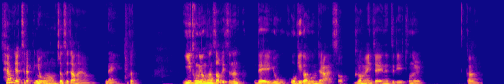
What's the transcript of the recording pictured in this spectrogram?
사용자 트래픽 요금을 엄청 쓰잖아요. 네. 이 동영상 서비스는 내 요, 5기가 요금제를 안 써. 그러면 이제 얘네들이 돈을, 그러니까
